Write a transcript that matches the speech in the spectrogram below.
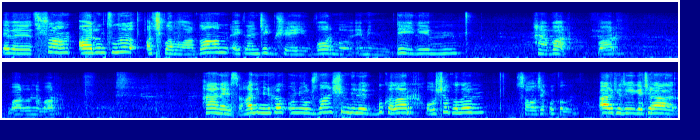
Evet şu an ayrıntılı açıklamalardan eklenecek bir şey var mı emin değilim. He var. Var. Var da ne var? Ha neyse hadi Minecraft oynuyoruzdan şimdilik bu kadar. Hoşça kalın. Sağlıcakla kalın. Herkese iyi geçer.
